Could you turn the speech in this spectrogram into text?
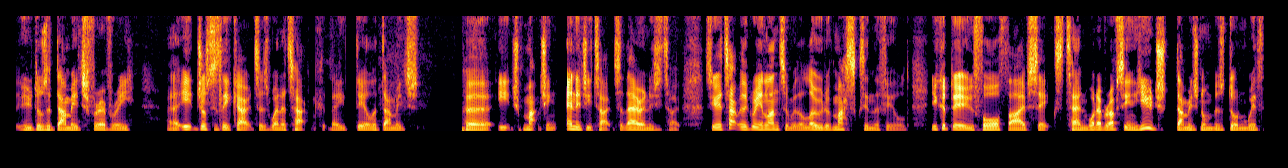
who does a damage for every uh, Justice League characters when attack they deal a damage per each matching energy type to their energy type. So you attack with a Green Lantern with a load of masks in the field. You could do four, five, six, ten, whatever. I've seen huge damage numbers done with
